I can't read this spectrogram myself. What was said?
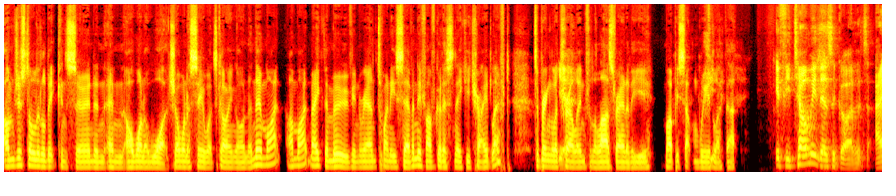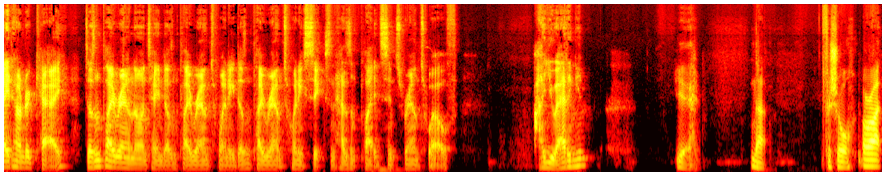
I'm just a little bit concerned and, and I want to watch. I want to see what's going on. And there might I might make the move in round 27 if I've got a sneaky trade left to bring Latrell in for the last round of the year. Might be something weird like that. If you tell me there's a guy that's 800k, doesn't play round 19, doesn't play round 20, doesn't play round 26, and hasn't played since round 12, are you adding him? Yeah. No. for sure. All right.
